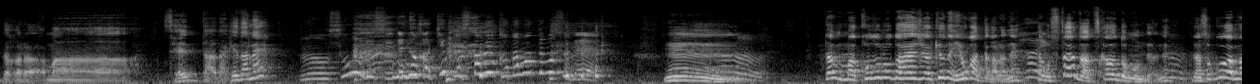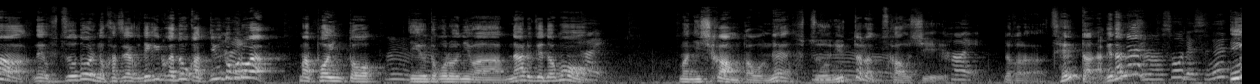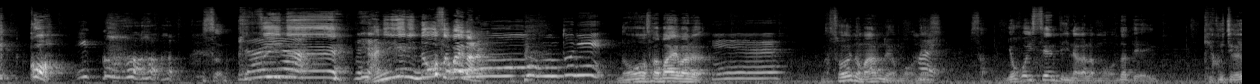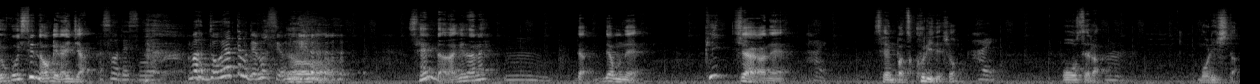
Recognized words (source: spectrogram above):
だからまあセンターだけだね。もうそうですね。なんか結構スタメン固まってますね。うん。うん。多分まあ小園と林は去年良かったからね、はい。多分スタートは使うと思うんだよね、だからそこはまあね普通通りの活躍できるかどうかっていうところは、まあポイントっていうところにはなるけども、はい。まあ西川も多分ね普通に言ったら使うし、はいだからセンターだけだね、うんそうですね。一個。一個。そ きつい外ね野ね。何気にノーサバイバル。おー本当に。ノーサバイバル、へえまあ、そういうのもあるのよもうね、はい。さ横一線って言いながらもうだって菊池が横一線なわけないじゃん、そうですね。まあどうやっても出ますよね。うん。センターだけだね。うん。いやでもねピッチャーがねはい。先発栗でしょ？はい。大瀬良、ん。森下、ん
